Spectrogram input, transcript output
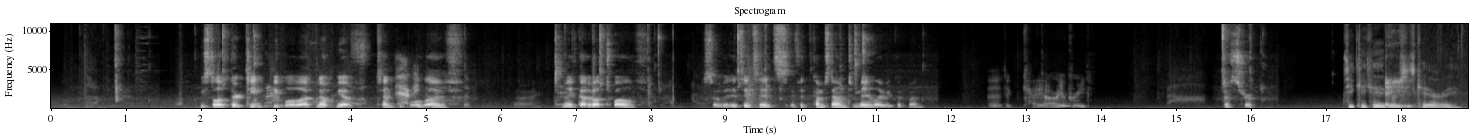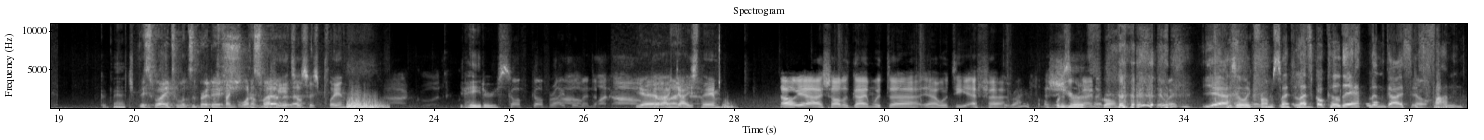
We still have 13 people alive. Nope, we have 10 people alive. And they've got about 12. So it's it's it's if it comes down to melee, we could win. Uh, the KRA are pretty. That's true. TKK Hey. versus KRA. Good match. This way towards the British. I think one this of my way over haters there. is playing. You haters. Cough, cough, rifleman. Yeah, that guy's name. Oh yeah, I saw the guy with uh, yeah, with the F. Uh, rifle. What is shield that from? Do it. yeah. Is that like from Let, something? let's go kill the admin, guys. It's No. fun.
